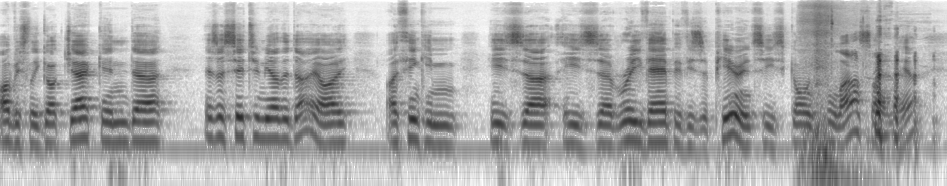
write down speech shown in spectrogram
obviously got Jack. And uh, as I said to him the other day, I, I think him his uh, his uh, revamp of his appearance, he's gone full arsehole now,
